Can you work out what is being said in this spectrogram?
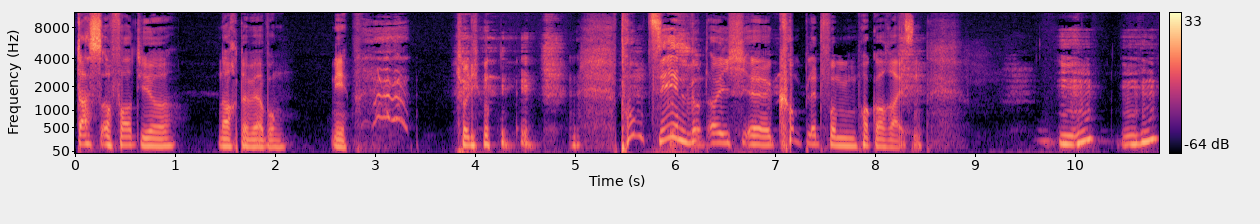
Das erfahrt ihr nach der Werbung. Nee. Entschuldigung. Punkt 10 wird euch äh, komplett vom Hocker reißen. Mhm, mhm.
